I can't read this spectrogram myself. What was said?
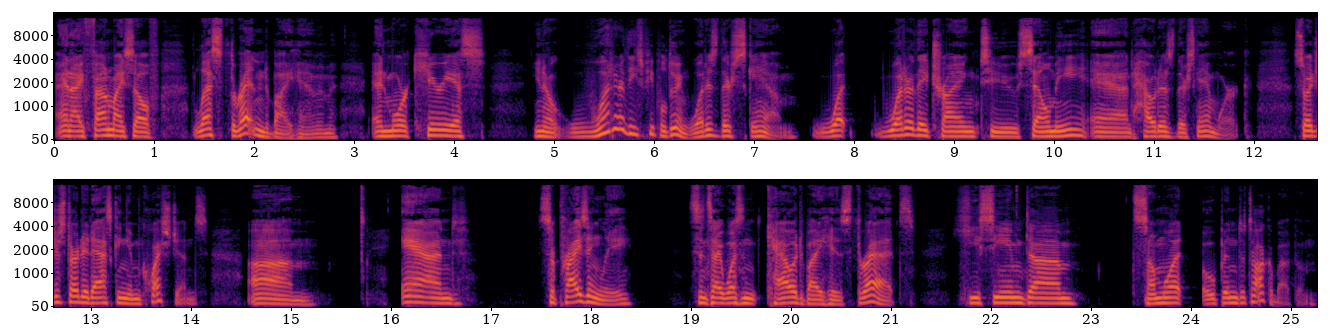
And I found myself less threatened by him and more curious, you know, what are these people doing? What is their scam? What what are they trying to sell me and how does their scam work? So I just started asking him questions. Um, and surprisingly, since I wasn't cowed by his threats, he seemed um, somewhat open to talk about them.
